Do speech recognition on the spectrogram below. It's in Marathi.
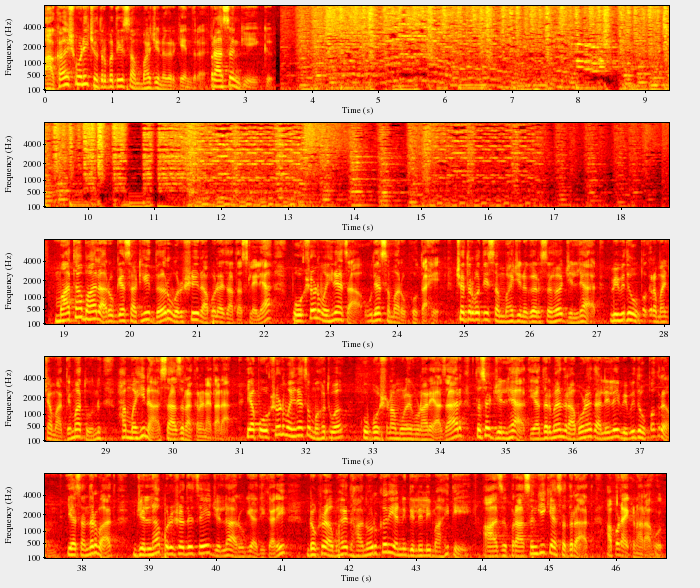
आकाशवाणी छत्रपती संभाजीनगर केंद्र प्रासंगिक. माता बाल आरोग्यासाठी दरवर्षी राबवल्या जात असलेल्या पोषण महिन्याचा उद्या समारोप होत आहे. छत्रपती संभाजीनगरसह जिल्ह्यात विविध उपक्रमांच्या माध्यमातून हा महिना साजरा करण्यात आला. या पोषण महिन्याचं महत्त्व कुपोषणामुळे होणारे आजार तसंच जिल्ह्यात या दरम्यान राबवण्यात आलेले विविध उपक्रम या संदर्भात जिल्हा परिषदेचे जिल्हा आरोग्य अधिकारी डॉक्टर अभय धानोरकर यांनी दिलेली माहिती आज प्रासंगिक या सदरात आपण ऐकणार आहोत.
